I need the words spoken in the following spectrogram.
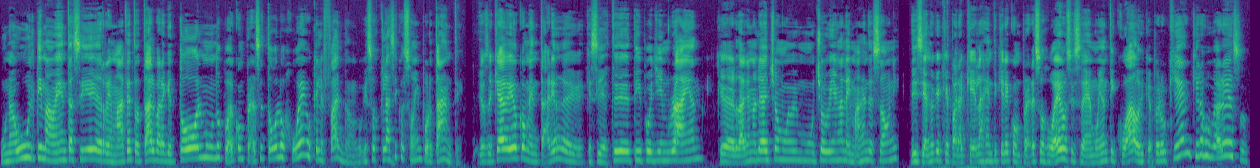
una última venta así de remate total para que todo el mundo pueda comprarse todos los juegos que le faltan, porque esos clásicos son importantes. Yo sé que ha habido comentarios de que si este tipo Jim Ryan, que de verdad que no le ha hecho muy, mucho bien a la imagen de Sony, diciendo que, que para qué la gente quiere comprar esos juegos si se ven muy anticuados y que, pero ¿quién quiere jugar eso?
